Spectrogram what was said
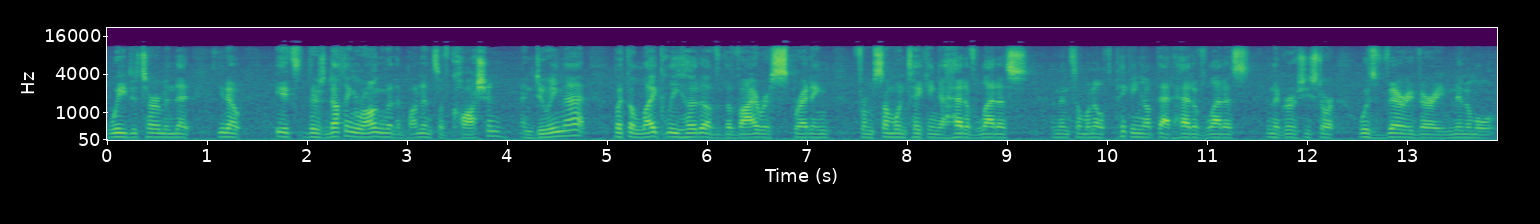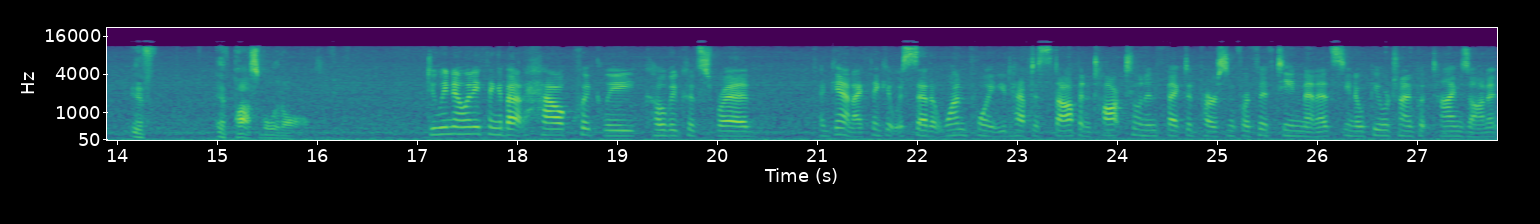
we determined that you know it's there's nothing wrong with abundance of caution and doing that, but the likelihood of the virus spreading from someone taking a head of lettuce and then someone else picking up that head of lettuce in the grocery store was very very minimal, if if possible at all. Do we know anything about how quickly COVID could spread? Again, I think it was said at one point you'd have to stop and talk to an infected person for 15 minutes. You know, people were trying to put times on it.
